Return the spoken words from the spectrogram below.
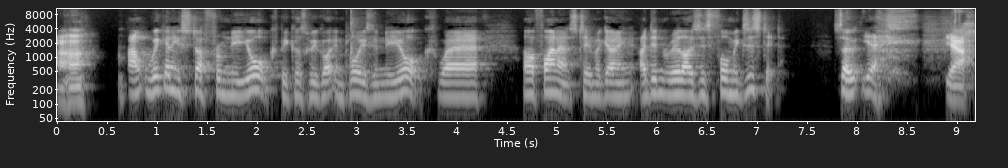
Uh huh. we're getting stuff from New York because we've got employees in New York where our finance team are going. I didn't realize this form existed. So yeah, yeah.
